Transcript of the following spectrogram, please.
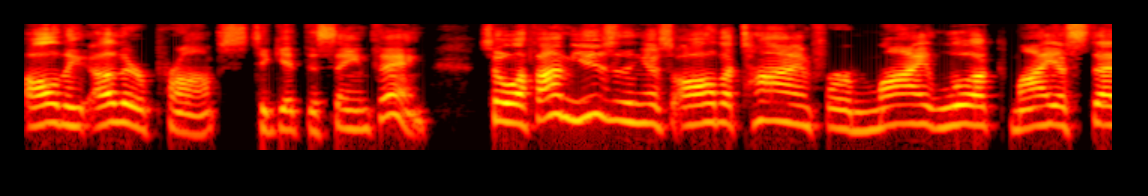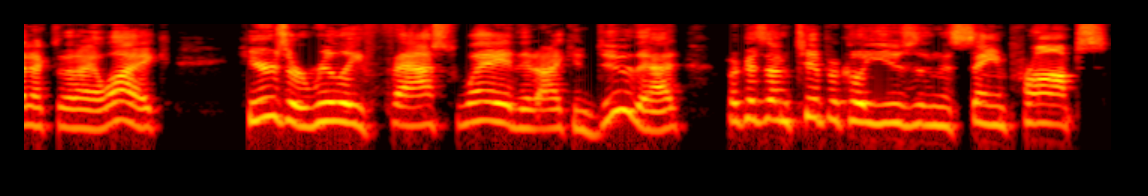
all the other prompts to get the same thing. So if I'm using this all the time for my look, my aesthetic that I like, here's a really fast way that I can do that because I'm typically using the same prompts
